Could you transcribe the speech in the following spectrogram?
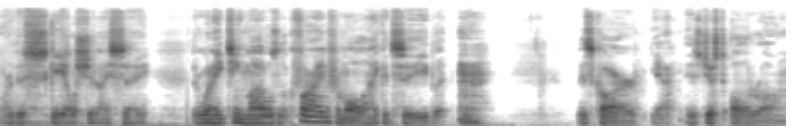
Or this scale, should I say. Their 118 models look fine from all I could see, but this car, yeah, is just all wrong.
